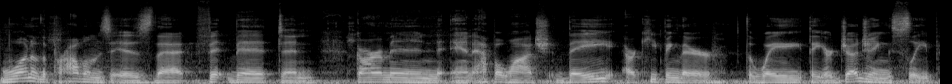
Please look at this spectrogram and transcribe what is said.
One of the problems is that Fitbit and Garmin and Apple Watch, they are keeping their the way they are judging sleep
